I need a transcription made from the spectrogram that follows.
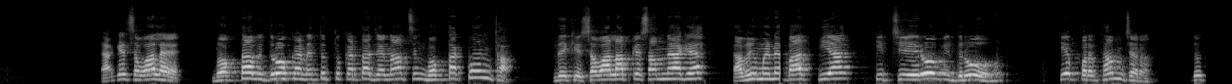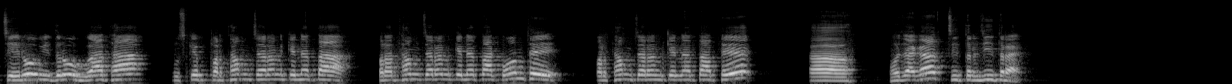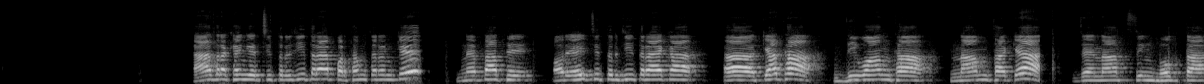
आगे सवाल है भोक्ता विद्रोह का नेतृत्व करता जयनाथ सिंह भोक्ता कौन था? देखिए सवाल आपके सामने आ गया। अभी मैंने बात किया कि चेरो विद्रोह के प्रथम चरण जो चेरो विद्रोह हुआ था उसके प्रथम चरण के नेता प्रथम चरण के नेता कौन थे? प्रथम चरण के नेता थे आ, हो जाएगा चित्रजीत राय। याद रखेंगे चित्रजीत राय प्रथम चरण के नेता थे और यही चित्रजीत राय का आ, क्या था? दीवान था नाम था क्या? जयनाथ सिंह भोक्ता।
